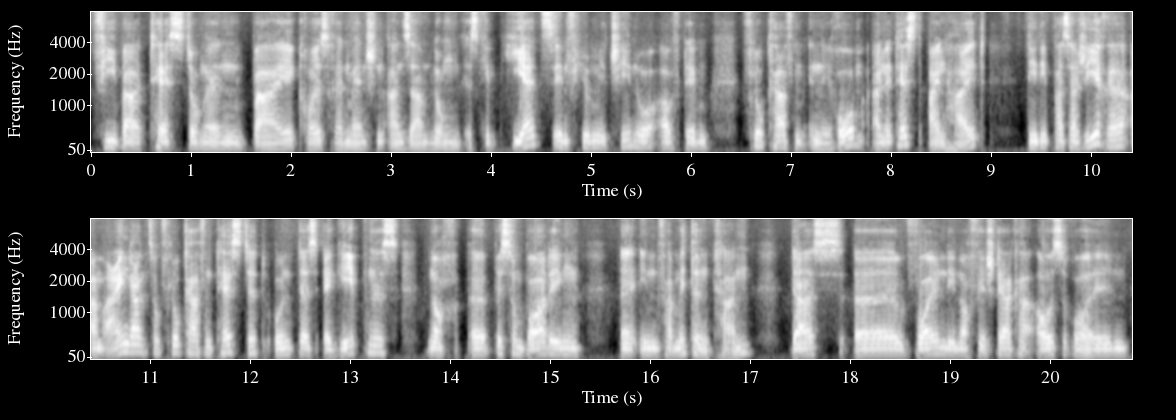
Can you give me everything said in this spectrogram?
Fiebertestungen bei größeren Menschenansammlungen. Es gibt jetzt in Fiumicino auf dem Flughafen in Rom eine Testeinheit, die die Passagiere am Eingang zum Flughafen testet und das Ergebnis noch äh, bis zum Boarding äh, ihnen vermitteln kann. Das äh, wollen die noch viel stärker ausrollen,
